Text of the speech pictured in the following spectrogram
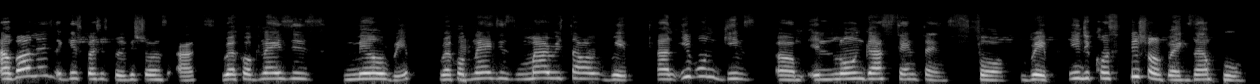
And Violence Against Persons Prohibitions Act recognizes male rape, recognizes marital rape, and even gives um, a longer sentence for rape. In the Constitution, for example,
